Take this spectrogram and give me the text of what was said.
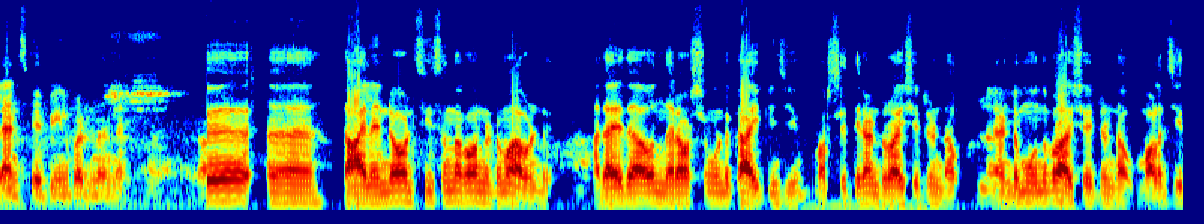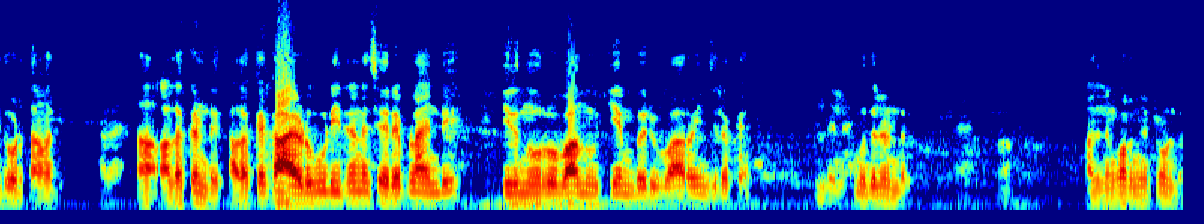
ലാൻഡ്സ്കേപ്പിംഗിൽ പെടുന്ന തന്നെ. തായ്ലൻഡ് ഓൾ സീസൺ എന്നൊക്കെ പറഞ്ഞിട്ട് മാവുണ്ട്. അതായത് ആ ഒന്നര വർഷം കൊണ്ട് കായ്ക്കും ചെയ്യും. വർഷത്തിൽ രണ്ടു പ്രാവശ്യമായിട്ട് ഉണ്ടാവും. രണ്ട് മൂന്ന് പ്രാവശ്യമായിട്ട് ഉണ്ടാവും. വളം ചെയ്ത് കൊടുത്താൽ മതി. ആ അതൊക്കെ ഉണ്ട്. അതൊക്കെ കായോട് കൂടിയിട്ട് തന്നെ ചെറിയ പ്ലാന്റ് ഇരുന്നൂറ് രൂപ നൂറ്റി എൺപത് രൂപ റേഞ്ചിലൊക്കെ മുതലുണ്ട്. അതിലും കുറഞ്ഞിട്ടുണ്ട്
